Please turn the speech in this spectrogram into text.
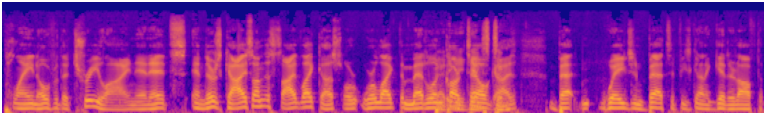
plane over the tree line. And it's and there's guys on the side like us. We're, we're like the metal and Betting cartel against him. guys, bet waging bets if he's going to get it off the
